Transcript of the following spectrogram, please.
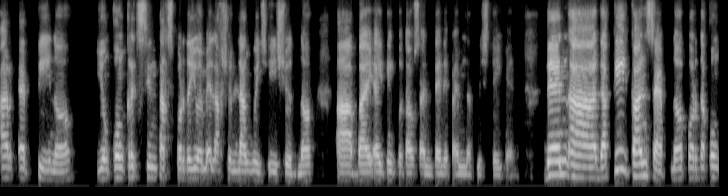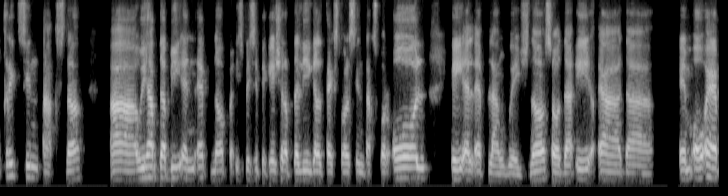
RFP no? Yung concrete syntax for the UML action language issued no? Uh, by I think 2010 if I'm not mistaken. Then uh, the key concept no for the concrete syntax no? Uh, we have the BNF, no, specification of the legal textual syntax for all ALF language, no. So the uh, the MOF,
